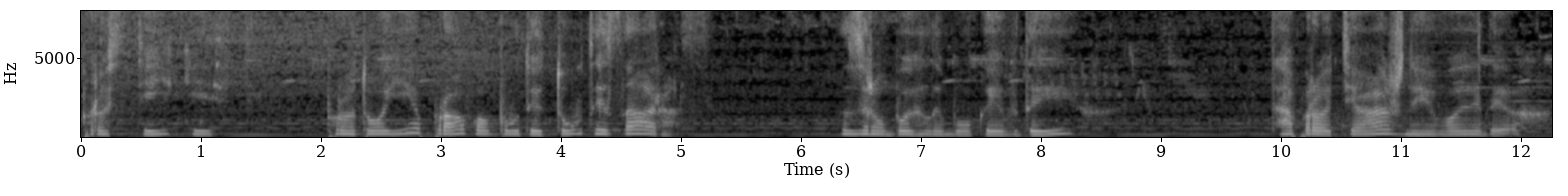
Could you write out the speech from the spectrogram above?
про стійкість, про твоє право бути тут і зараз. Зроби глибокий вдих та протяжний видих.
